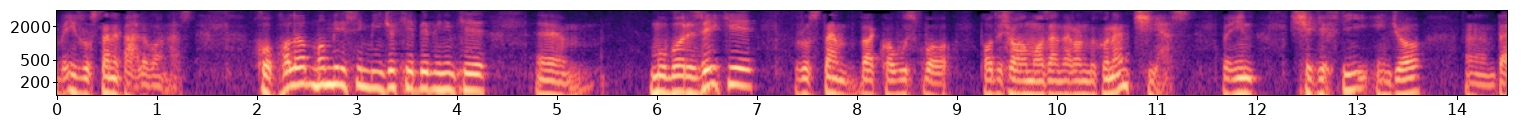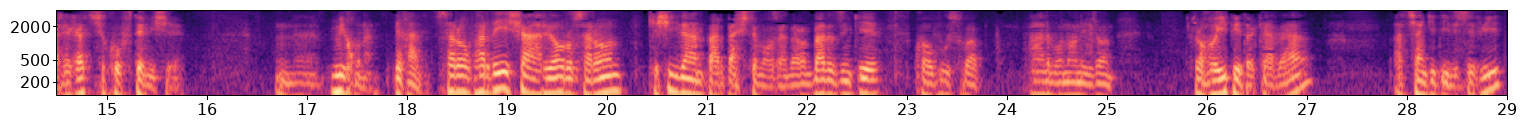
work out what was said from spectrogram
و این رستم پهلوان هست. خب حالا ما می‌رسیم به اینجا که ببینیم که مبارزه که رستم و کاووس با پادشاه مازندران می‌کنن چی هست. و این شگفتی اینجا در حقیقت شکفته میشه. می‌خونن. سراپرده شهریار و سران کشیدن بر دشت مازندران. بعد از اینکه کاووس و پهلوانان ایران رهایی پیدا کردن از چنگ دیو سفید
